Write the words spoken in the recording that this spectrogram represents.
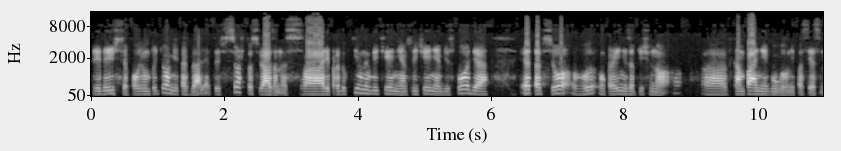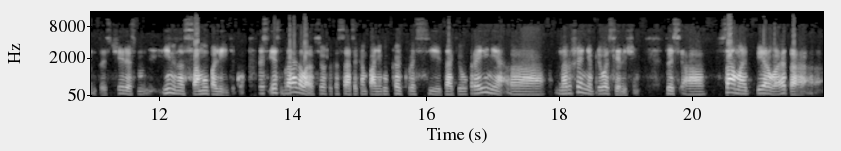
передающиеся половым путем и так далее. То есть все, что связано с а, репродуктивным лечением, с лечением бесплодия, Это все в Украине запрещено в компании Google непосредственно, то есть через именно саму политику. То есть есть правило, все, что касается компании Google, как в России, так и в Украине, нарушение приводит к следующему. То есть самое первое – это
